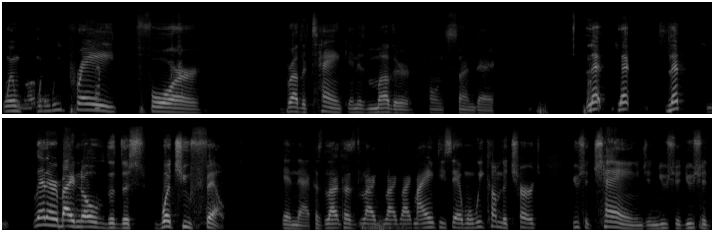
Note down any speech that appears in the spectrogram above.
when when we prayed for Brother Tank and his mother on Sunday, let let let let everybody know the the what you felt in that, because like because like like like my auntie said, when we come to church, you should change and you should you should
